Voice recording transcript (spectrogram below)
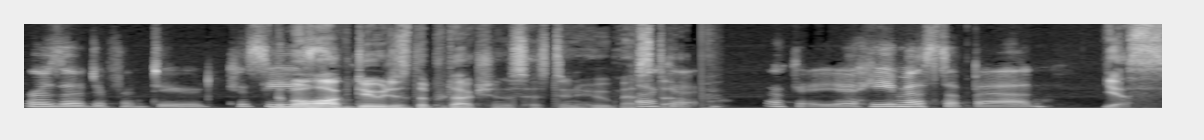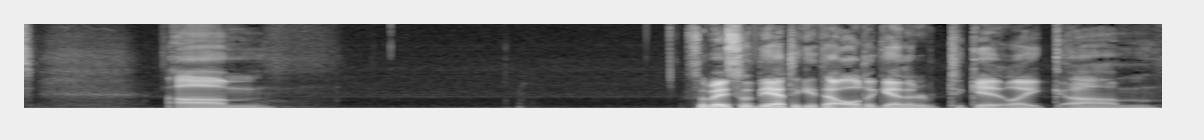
Or is that a different dude? Because The Mohawk dude is the production assistant who messed Okay. up. Okay, yeah, he messed up bad. Yes. Um. So basically, they have to get that all together to get like um,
